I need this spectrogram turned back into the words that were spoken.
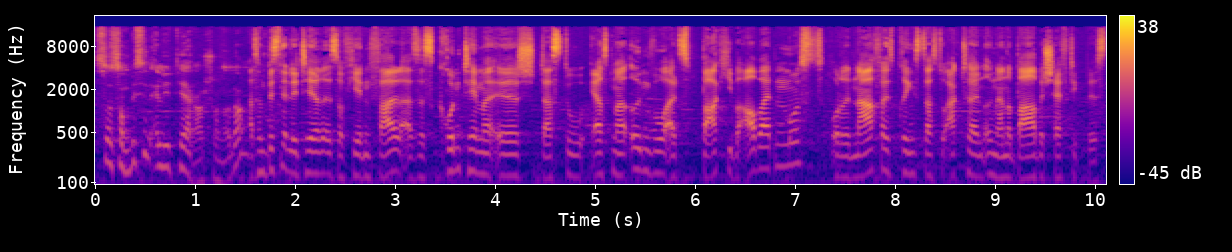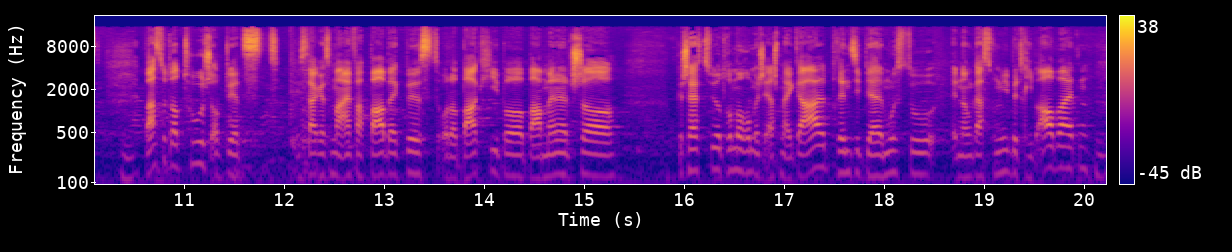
ist das so ein bisschen elitärer schon, oder? Also ein bisschen elitärer ist auf jeden Fall. Also das Grundthema ist, dass du erstmal irgendwo als Barkeeper arbeiten musst oder den Nachweis bringst, dass du aktuell in irgendeiner Bar beschäftigt bist. Mhm. Was du dort tust, ob du jetzt, ich sage jetzt mal einfach Barback bist oder Barkeeper, Barmanager, Geschäftsführer drumherum ist erstmal egal. Prinzipiell musst du in einem Gastronomiebetrieb arbeiten mhm.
